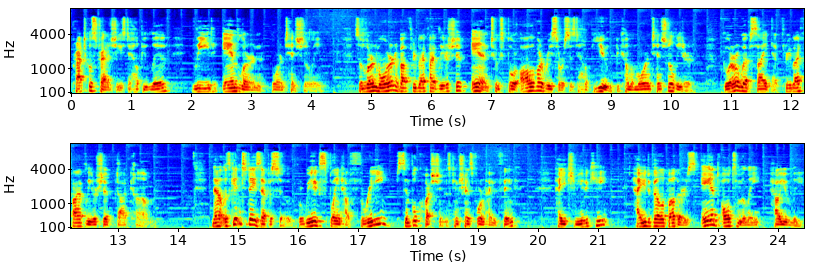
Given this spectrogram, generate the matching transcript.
practical strategies to help you live, lead, and learn more intentionally. So, to learn more about 3x5 leadership and to explore all of our resources to help you become a more intentional leader, go to our website at 3x5leadership.com. Now, let's get into today's episode where we explain how three simple questions can transform how you think, how you communicate, how you develop others, and ultimately how you lead.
